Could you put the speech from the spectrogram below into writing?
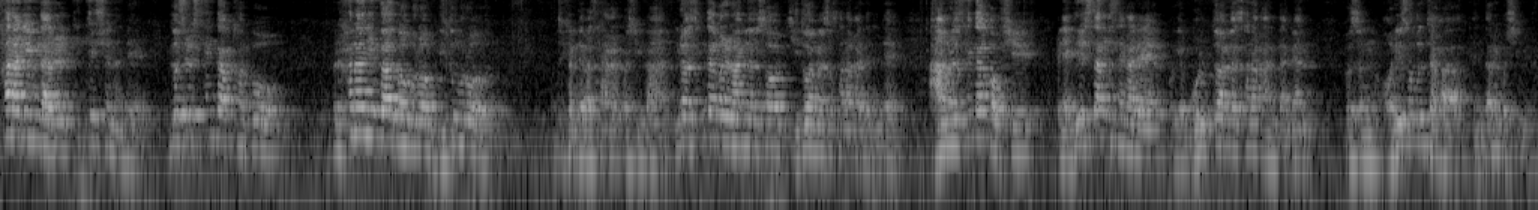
하나님 나를 택해 주셨는데 이것을 생각하고 하나님과 더불어 믿음으로 어떻게 하면 내가 살아갈 것인가 이런 생각을 하면서 기도하면서 살아가야 되는데 아무런 생각 없이 그냥 일상생활에 몰두하며 살아간다면 그것은 어리석은 자가 된다는 것입니다.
